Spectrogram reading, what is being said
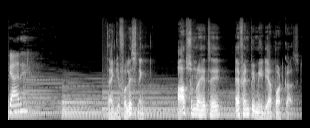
प्यार है। थैंक यू फॉर लिसनिंग आप सुन रहे थे F N P media podcast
